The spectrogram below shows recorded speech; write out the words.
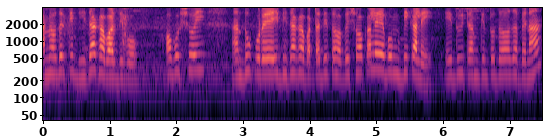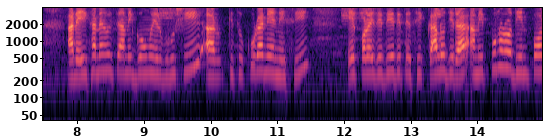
আমি ওদেরকে ভিজা খাবার দিব। অবশ্যই দুপুরে এই ভিজা খাবারটা দিতে হবে সকালে এবং বিকালে। এই দুই টাইম কিন্তু দেওয়া যাবে না। আর এইখানে হয়েছে আমি গমের ভুসি আর কিছু কুড়া নিয়ে নিছি। এরপরে যে দিয়ে দিতেছি কালো জিরা, আমি পনেরো দিন পর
